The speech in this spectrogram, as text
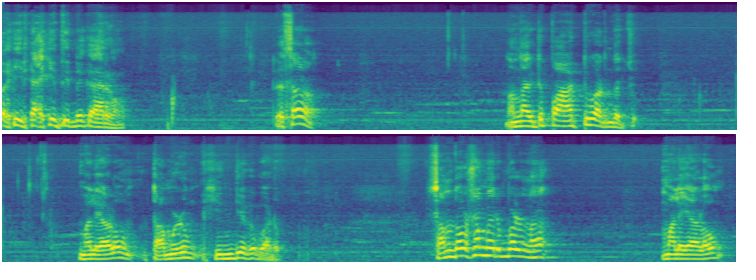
വൈരാഗ്യത്തിന്റെ കാരണം. രസമാണ്. നന്നായിട്ട് പാട്ട് പാടും തച്ചു. മലയാളവും തമിഴും ഹിന്ദിയൊക്കെ പാടും. സന്തോഷം വരുമ്പോഴാണ് മലയാളവും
